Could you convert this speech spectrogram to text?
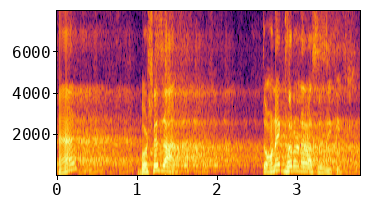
হ্যাঁ? বসে যান। তো অনেক ধরনের আছে জিকির।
